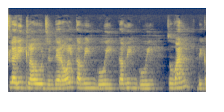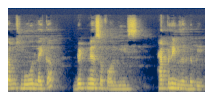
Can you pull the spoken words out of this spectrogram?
flurry clouds, and they're all coming, going, coming, going. So one becomes more like a witness of all these happenings in the being.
